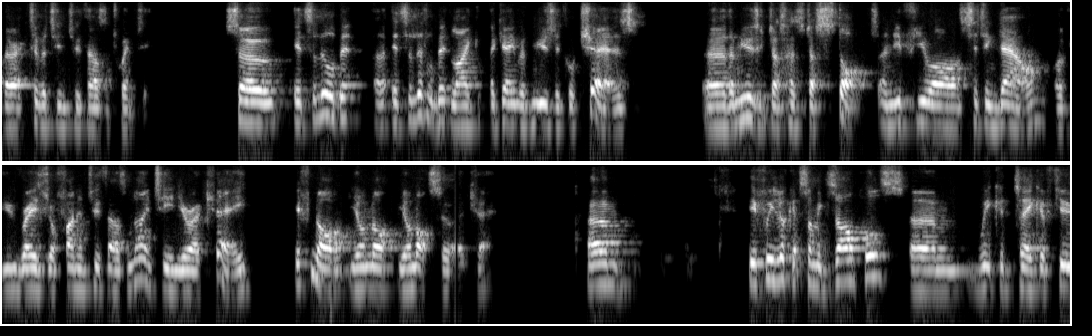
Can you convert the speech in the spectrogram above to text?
their activity in 2020. So it's a little bit uh, it's a little bit like a game of musical chairs. Uh, the music just has just stopped, and if you are sitting down or if you raised your fund in 2019, you're okay. If not, you're not you're not so okay. Um, if we look at some examples, um, we could take a few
